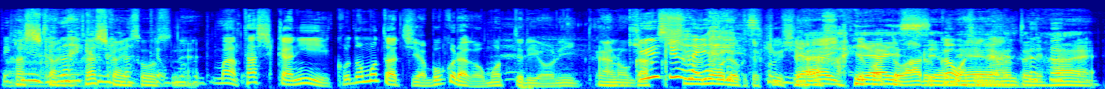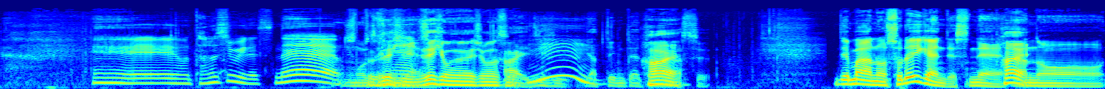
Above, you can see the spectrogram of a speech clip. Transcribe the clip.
できるんじゃないかな確かに確かにそうですね。まあ確かに子供たちは僕らが思ってるように あの吸学習能力と吸収いや早いってことはあるかもしれない。本当に。はい。えー、楽しみですね。もうぜひ。ぜひお願いします、はい、ぜひやってみたいと思います。でまああのそれ以外にですね、はい。あの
